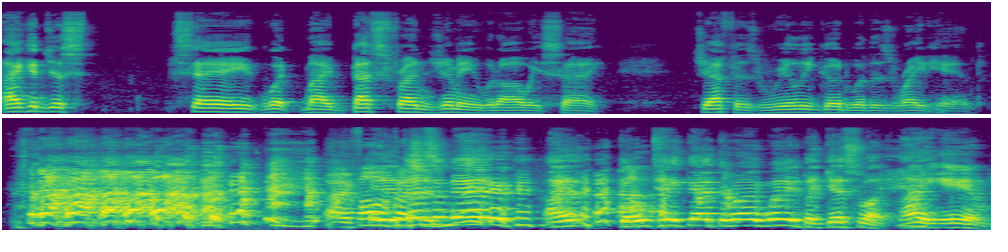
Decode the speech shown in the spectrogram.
I could just say what my best friend Jimmy would always say. Jeff is really good with his right hand. All right, follow And it doesn't matter. I don't take that the wrong way, but guess what? I am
